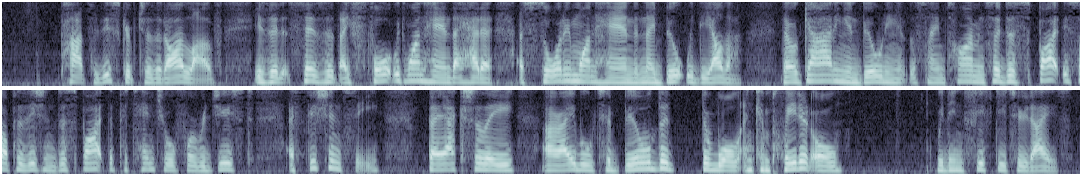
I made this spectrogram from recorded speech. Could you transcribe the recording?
parts of this scripture that I love is that it says that they fought with one hand, they had a, a sword in one hand, and they built with the other. They were guarding and building at the same time. And so, despite this opposition, despite the potential for reduced efficiency, they actually are able to build the, the wall and complete it all within 52 days.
